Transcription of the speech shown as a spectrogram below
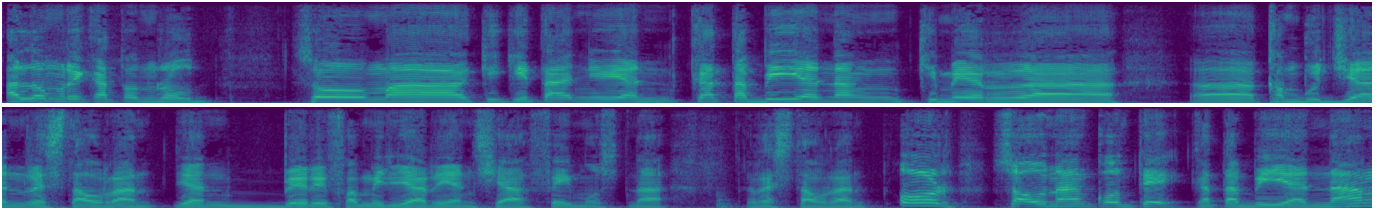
along Recaton Road. So makikita niyo yan katabi yan ng Khmer ah, ah, Cambodian restaurant. Yan very familiar yan siya, famous na restaurant. Or sa unang konti katabi yan ng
